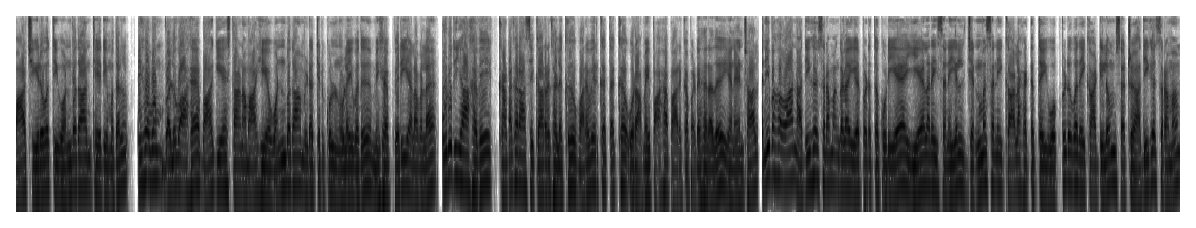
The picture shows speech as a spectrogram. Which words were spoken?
மார்ச் இருபத்தி ஒன்பதாம் தேதி முதல் மிகவும் வலுவாக பாகியஸ்தானமாகிய ஒன்பதாம் இடத்திற்குள் நுழைவது மிக பெரிய அளவில் உறுதியாகவே கடகராசிக்காரர்களுக்கு வரவேற்கத்தக்க ஒரு அமைப்பாக பார்க்கப்படுகிறது ஏனென்றால் சனி பகவான் அதிக சிரமங்களை ஏற்படுத்தக்கூடிய ஏழரை சனியில் ஜென்ம சனி காலகட்டத்தை ஒப்பிடுவதை காட்டிலும் சற்று அதிக சிரமம்.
